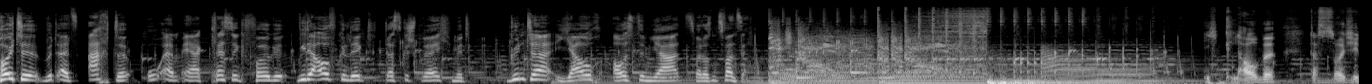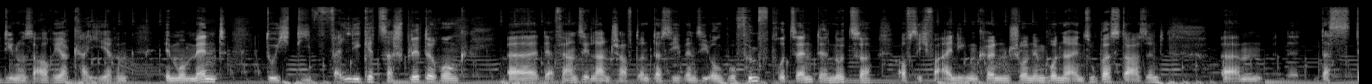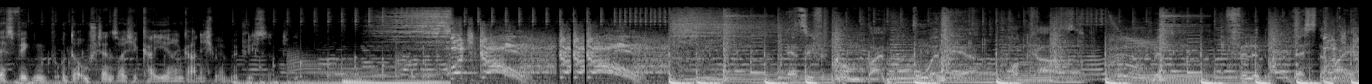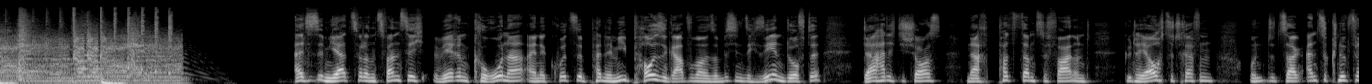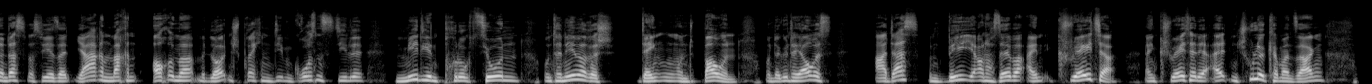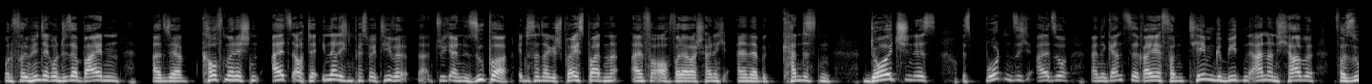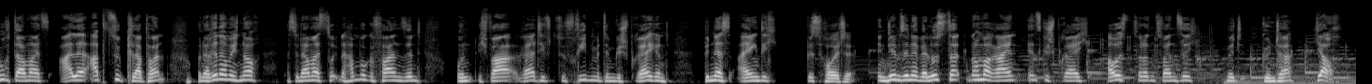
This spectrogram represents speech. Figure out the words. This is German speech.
Heute wird als achte OMR Classic Folge wieder aufgelegt das Gespräch mit Günther Jauch aus dem Jahr 2020. Ich glaube, dass solche Dinosaurierkarrieren im Moment durch die völlige Zersplitterung äh, der Fernsehlandschaft und dass sie, wenn sie irgendwo fünf Prozent der Nutzer auf sich vereinigen können, schon im Grunde ein Superstar sind ähm, dass deswegen unter Umständen solche Karrieren gar nicht mehr möglich sind. Let's go! Go, go! Herzlich willkommen beim OMR Podcast mit Philipp Westermeier. Als es im Jahr 2020 während Corona eine kurze Pandemiepause gab, wo man so ein bisschen sich sehen durfte, da hatte ich die Chance, nach Potsdam zu fahren und Günter Jauch zu treffen und sozusagen anzuknüpfen an das, was wir seit Jahren machen, auch immer mit Leuten sprechen, die im großen Stile Medienproduktionen unternehmerisch denken und bauen. Und der Günter Jauch ist A das und B ja auch noch selber ein Creator ein Creator der alten Schule, kann man sagen. Und vor dem Hintergrund dieser beiden, also der kaufmännischen als auch der inhaltlichen Perspektive, natürlich ein super interessanter Gesprächspartner, einfach auch, weil er wahrscheinlich einer der bekanntesten Deutschen ist. Es boten sich also eine ganze Reihe von Themengebieten an und ich habe versucht, damals alle abzuklappern und erinnere mich noch, dass wir damals zurück nach Hamburg gefahren sind und ich war relativ zufrieden mit dem Gespräch und bin das eigentlich bis heute. In dem Sinne, wer Lust hat, nochmal rein ins Gespräch aus 2020 mit Günther Jauch.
